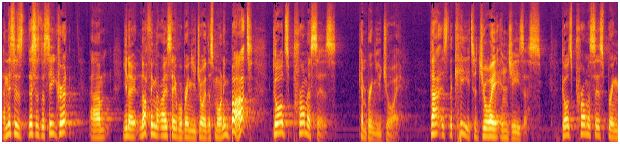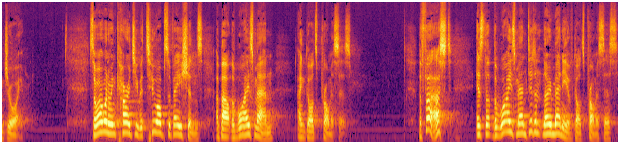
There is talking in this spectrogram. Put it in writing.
And this is, this is the secret. Um, you know, nothing that I say will bring you joy this morning, but God's promises can bring you joy. That is the key to joy in Jesus. God's promises bring joy. So I want to encourage you with two observations about the wise men and God's promises. The first is that the wise men didn't know many of God's promises,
